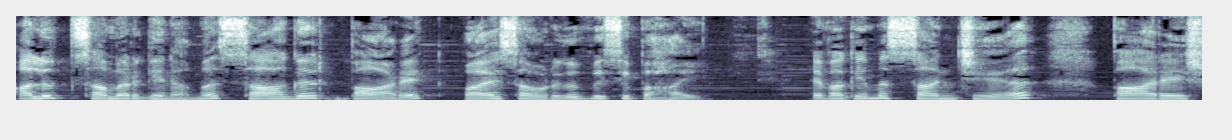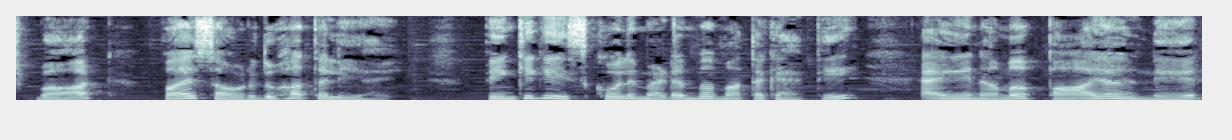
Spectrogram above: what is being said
අලුත් සමර්ගෙ නම සාගර් පාරෙක් වය සවුරුදු විසි පහයි. එවගේම සංජය පාරේෂ් බාට් වය සවුරුදු හතලියයි. පිංකිගේ ස්කෝලෙ මැඩම්බ මතක ඇති ඇගේ නම පායල් නේර්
